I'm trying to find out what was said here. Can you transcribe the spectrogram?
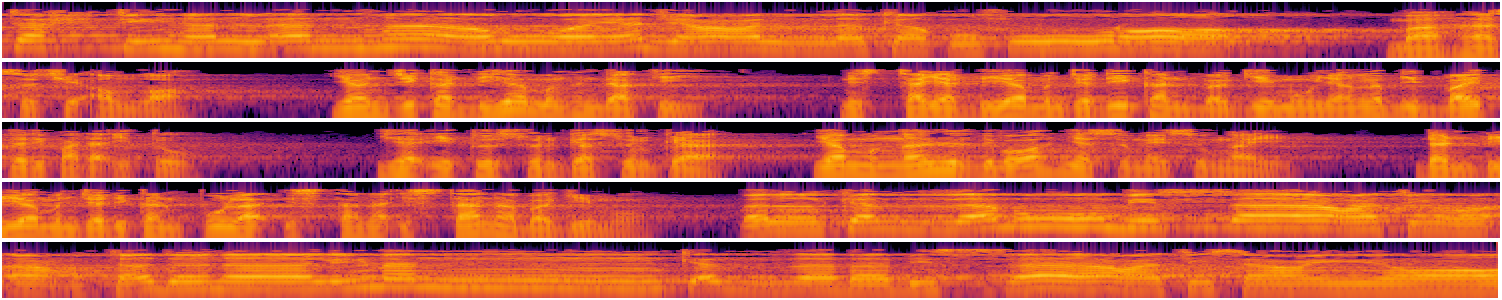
تحتها الأنهار ويجعل لك قصورا Maha suci Allah, yang jika dia menghendaki, niscaya dia menjadikan bagimu yang lebih baik daripada itu, yaitu surga-surga yang mengalir di bawahnya sungai-sungai, dan dia menjadikan pula istana-istana bagimu. بل كذبوا بالساعة وأعتدنا لمن كذب بالساعة سعيرا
